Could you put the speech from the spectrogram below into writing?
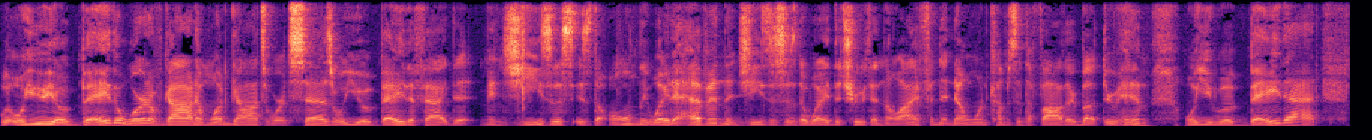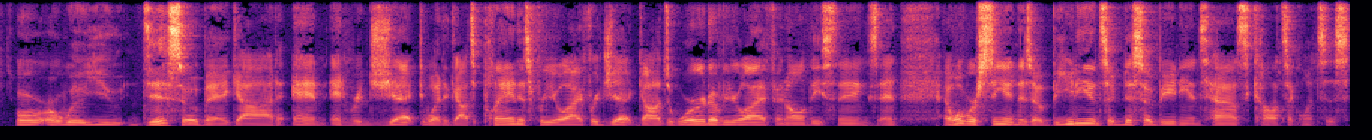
Will you obey the word of God and what God's word says? Will you obey the fact that I mean, Jesus is the only way to heaven, that Jesus is the way, the truth, and the life, and that no one comes to the Father but through him? Will you obey that? Or, or will you disobey God and, and reject what God's plan is for your life, reject God's word over your life, and all these things? And, and what we're seeing is obedience or disobedience has consequences.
